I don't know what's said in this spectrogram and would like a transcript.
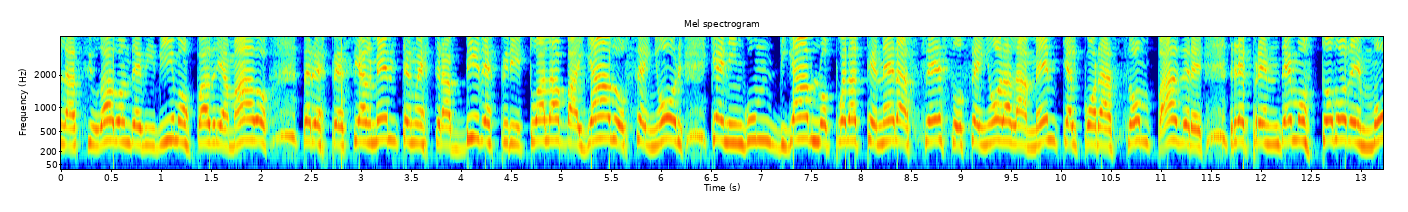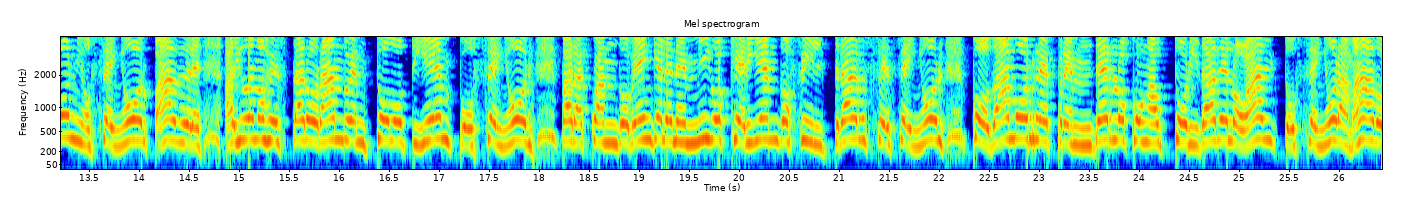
la ciudad donde vivimos, Padre amado, pero especialmente nuestra vida espiritual ha vallado, Señor, que ningún diablo pueda tener acceso, Señor, a la mente, al corazón, Padre. Reprendemos todo demonio, Señor, Padre. Ayúdanos a estar orando en todo tiempo, Señor, para cuando venga el enemigo queriendo filtrarse, Señor, podamos reprenderlo con autoridad de lo alto, Señor amado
